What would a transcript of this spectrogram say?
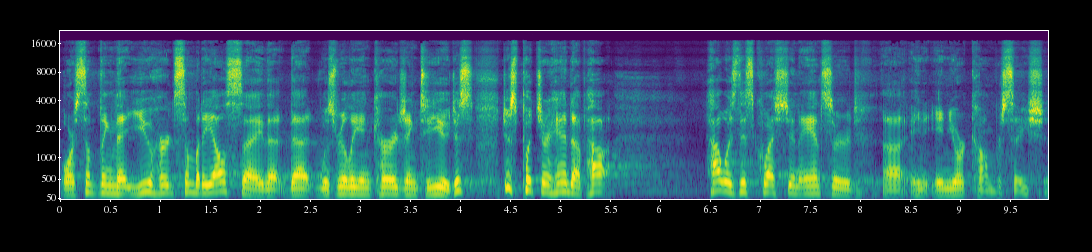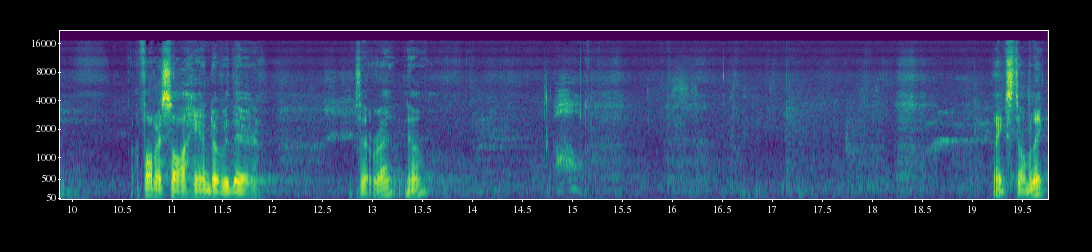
or something that you heard somebody else say that, that was really encouraging to you. Just, just put your hand up. How, how was this question answered uh, in, in your conversation? I thought I saw a hand over there. Is that right? No? Thanks, Dominic.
